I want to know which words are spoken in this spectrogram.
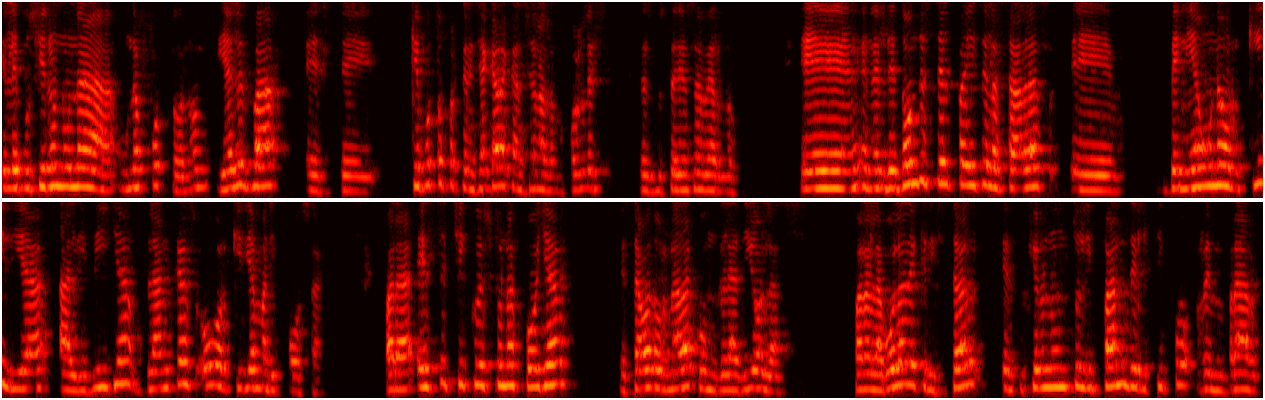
eh, le pusieron una, una foto, ¿no? Y ahí les va, este, qué foto pertenecía a cada canción, a lo mejor les, les gustaría saberlo. Eh, en el de ¿Dónde está el país de las hadas? venía una orquídea alivilla blancas o orquídea mariposa. Para este chico es una polla, estaba adornada con gladiolas. Para la bola de cristal escogieron un tulipán del tipo Rembrandt.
